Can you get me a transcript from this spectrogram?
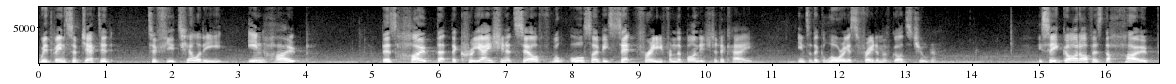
we've been subjected to futility in hope there's hope that the creation itself will also be set free from the bondage to decay into the glorious freedom of God's children. You see, God offers the hope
